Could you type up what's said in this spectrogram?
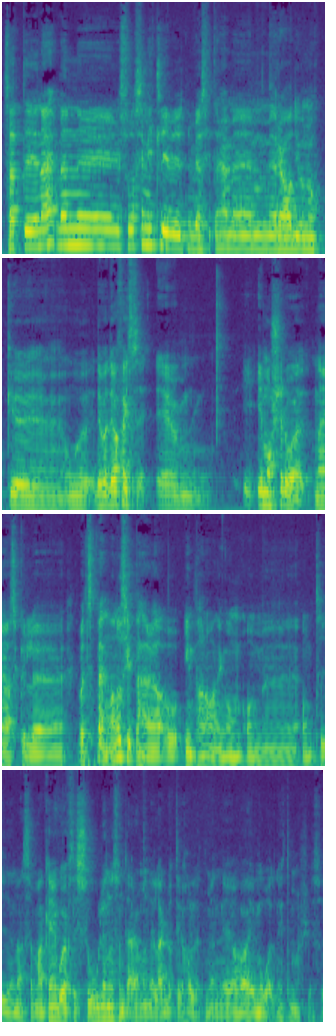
Så att, eh, nej men eh, så ser mitt liv ut nu. Jag sitter här med, med radion och, eh, och det, var, det var faktiskt i, i morse då när jag skulle... Det var lite spännande att sitta här och inte ha en aning om, om, om tiden. Alltså, man kan ju gå efter solen och sånt där om man är lagd åt det hållet men jag var i molnigt i morse så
